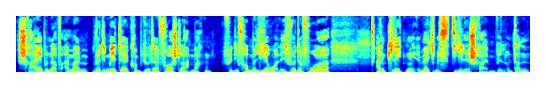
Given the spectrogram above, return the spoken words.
schreibe und auf einmal würde mir der Computer einen Vorschlag machen für die Formulierung. Und ich würde vorher anklicken, in welchem Stil ich schreiben will. Und dann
